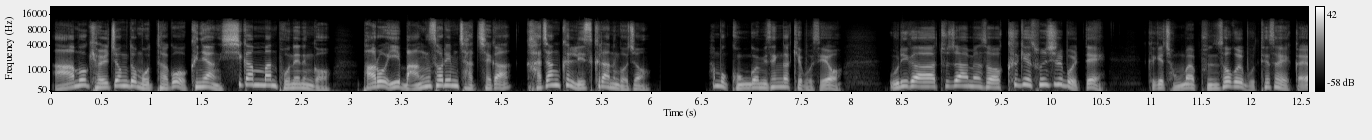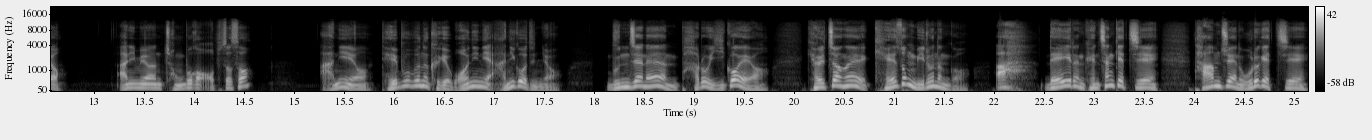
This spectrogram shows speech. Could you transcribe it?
아무 결정도 못하고 그냥 시간만 보내는 거. 바로 이 망설임 자체가 가장 큰 리스크라는 거죠. 한번 곰곰이 생각해 보세요. 우리가 투자하면서 크게 손실 볼 때 그게 정말 분석을 못해서일까요? 아니면 정보가 없어서? 아니에요. 대부분은 그게 원인이 아니거든요. 문제는 바로 이거예요. 결정을 계속 미루는 거. 아, 내일은 괜찮겠지. 다음 주엔 오르겠지.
